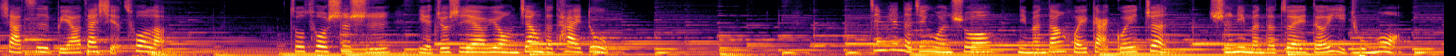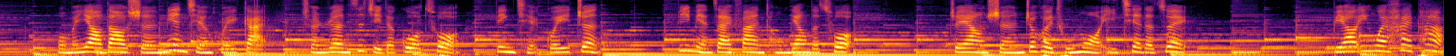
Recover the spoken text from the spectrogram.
下次不要再写错了。做错事时，也就是要用这样的态度。今天的经文说：“你们当悔改归正，使你们的罪得以涂抹。”我们要到神面前悔改，承认自己的过错，并且归正，避免再犯同样的错。这样神就会涂抹一切的罪。不要因为害怕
